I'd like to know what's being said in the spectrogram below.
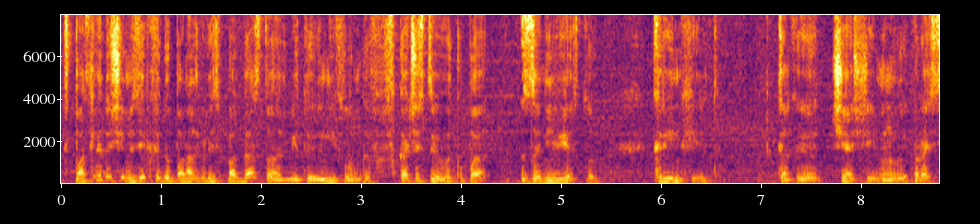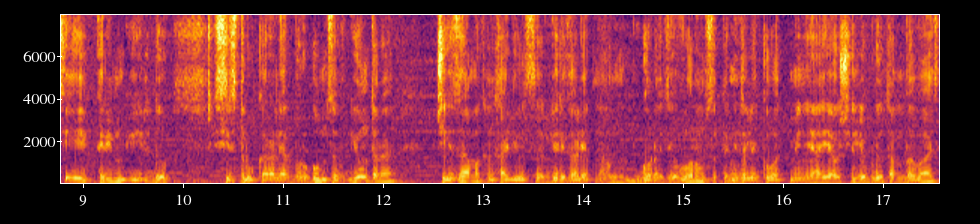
В последующем Зигфриду понадобились богатства, отбитые у Нифлунгов, в качестве выкупа за невесту Кримхильд, как ее чаще именуют по России, Кримгильду, сестру короля бургунцев Гюнтера, чей замок находился в великолепном городе Вормс, это недалеко от меня, я очень люблю там бывать.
